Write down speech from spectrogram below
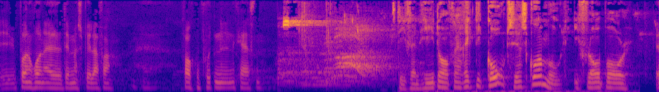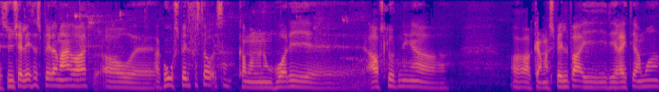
I bund og grund er det det, man spiller for, øh, for at kunne putte den ind i kassen. Stefan Hedorf er rigtig god til at score mål i floorball. Jeg synes, jeg læser spillet meget godt og øh, har god spilforståelse. Kommer med nogle hurtige øh, afslutninger og, og gør mig spilbar i, i de rigtige områder.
